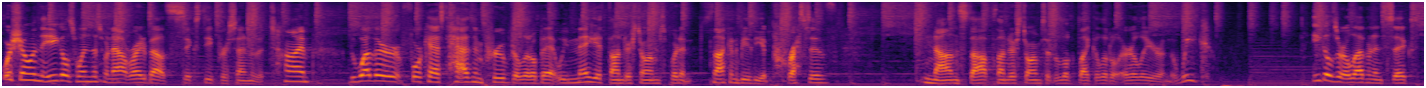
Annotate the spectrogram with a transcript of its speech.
We're showing the Eagles win this one outright about 60% of the time. The weather forecast has improved a little bit. We may get thunderstorms, but it's not going to be the oppressive, nonstop thunderstorms that it looked like a little earlier in the week. Eagles are 11 and 6,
